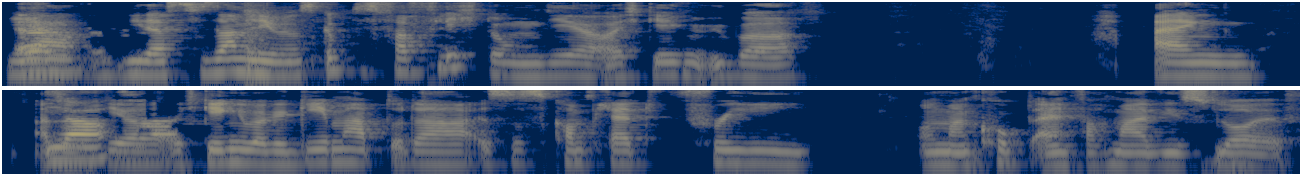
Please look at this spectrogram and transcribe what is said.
Ja, ähm, wie das Zusammenleben ist. Gibt es Verpflichtungen, die ihr euch gegenüber ein, also ja. ihr euch gegenüber gegeben habt oder ist es komplett free und man guckt einfach mal, wie es läuft?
